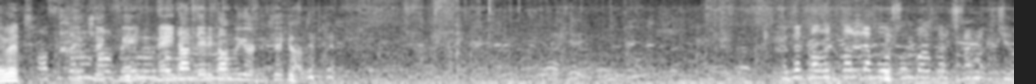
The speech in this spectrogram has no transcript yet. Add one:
Evet. Afrika'nın Çek balısı me- yememiz meydan delikanlı görsün. Çek abi. Köpek balıklarıyla boğuşun balıkları çıkarmak için.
